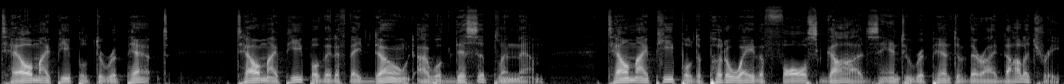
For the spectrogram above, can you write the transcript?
Tell my people to repent. Tell my people that if they don't, I will discipline them. Tell my people to put away the false gods and to repent of their idolatry.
